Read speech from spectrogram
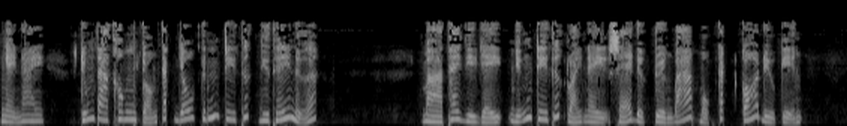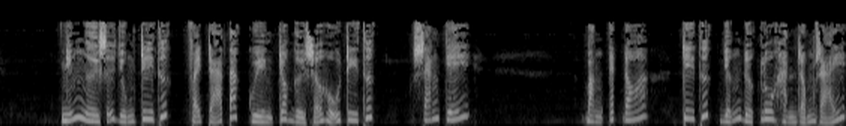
Ngày nay, chúng ta không chọn cách giấu kín tri thức như thế nữa. Mà thay vì vậy, những tri thức loại này sẽ được truyền bá một cách có điều kiện. Những người sử dụng tri thức phải trả tác quyền cho người sở hữu tri thức, sáng chế. Bằng cách đó, tri thức vẫn được lưu hành rộng rãi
